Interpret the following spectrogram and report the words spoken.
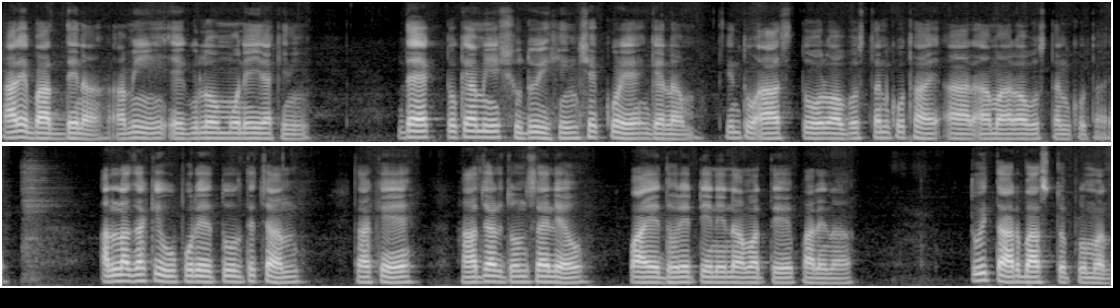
আরে বাদ দে না, আমি এগুলো মনেই রাখিনি। দেখ, তোকে আমি শুধুই হিংসে করে গেলাম, কিন্তু আজ তোর অবস্থান কোথায় আর আমার অবস্থান কোথায়? আল্লাহ যাকে উপরে তুলতে চান, তাকে হাজার জন চাইলেও পায়ে ধরে টেনে নামাতে পারে না। তুই তার বাস্তব প্রমাণ।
